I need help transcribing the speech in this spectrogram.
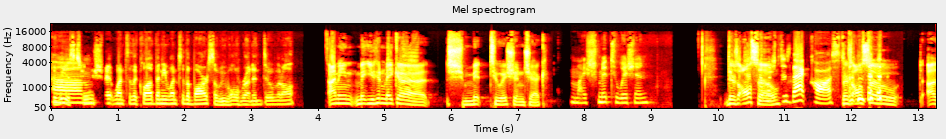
did we assume Um, Schmidt went to the club and he went to the bar, so we won't run into him at all? I mean, you can make a Schmidt tuition check. My Schmidt tuition. There's also. How also much does that cost? There's also uh,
